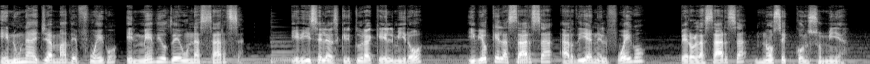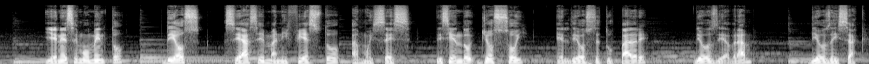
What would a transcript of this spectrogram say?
en una llama de fuego en medio de una zarza. Y dice la escritura que él miró y vio que la zarza ardía en el fuego, pero la zarza no se consumía. Y en ese momento Dios se hace manifiesto a Moisés, diciendo, yo soy el Dios de tu Padre, Dios de Abraham, Dios de Isaac.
